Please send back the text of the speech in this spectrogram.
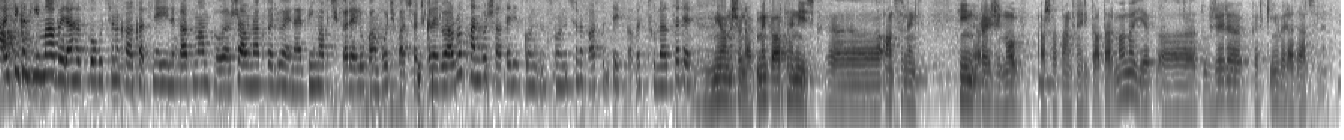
Այսինքն հիմա վերահսկողությունը քաղաքացիների նկատմամբ շարունակվելու է նաև դիմակ չկրելու կամ ոչ պատշաճ կրելու առումով, քանի որ շատերի զգոնությունը կարծես թե իսկապես թուլացել է։ Միանշանակ մենք արդեն իսկ անցել ենք հին ռեժիմով աշխատանքների կատարմանը եւ դուժերը կրկին վերադարձել են։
